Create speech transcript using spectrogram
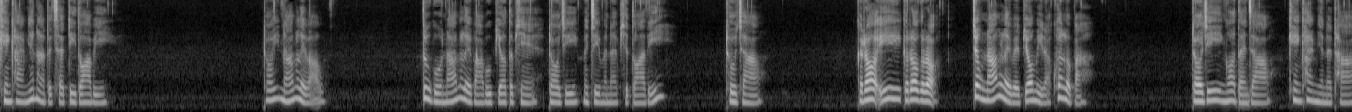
ခင်ခိုင်မျက်နှာတစ်ချက်တီးသွားပြီးဒေါ်ကြီးနားမလဲပါဘူးသူ့ကိုနားမလဲပါဘူးပြောသဖြင့်ဒေါ်ကြီးမကြည်မနှက်ဖြစ်သွားသည်ထို့ကြောင့်ကြော့အေးကြော့ကြော့ကျုံနားမလဲပဲပြောမိတာခွင့်လွတ်ပါ ဒေါ်ကြီးငေါ့တန်ကြောင့်ခင်ခိုင်မျက်နှာထား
